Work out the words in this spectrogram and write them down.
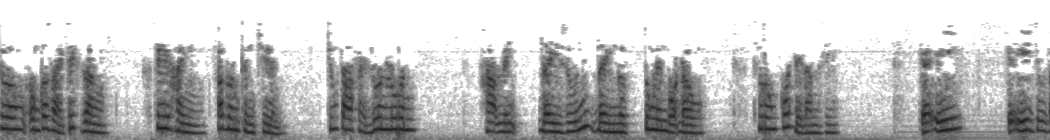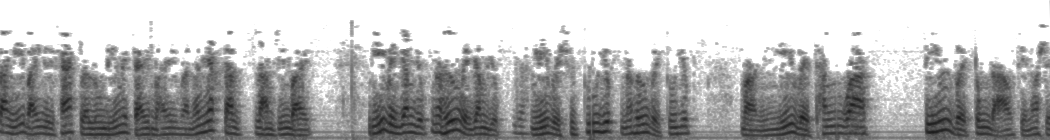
Thưa ông, ông có giải thích rằng khi hành pháp luân thường chuyển, chúng ta phải luôn luôn hạ lệnh đầy rún, đầy ngực tung lên bộ đầu. Thưa ông, cốt để làm gì? Cái ý, cái ý chúng ta nghĩ bậy người khác là luồng điển nó chạy bậy và nó nhắc ta làm chuyện bậy. Nghĩ về dâm dục nó hướng về dâm dục, yeah. Dạ. nghĩ về sự cứu giúp nó hướng về cứu giúp, mà nghĩ về thăng hoa tiến về trung đạo thì nó sẽ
